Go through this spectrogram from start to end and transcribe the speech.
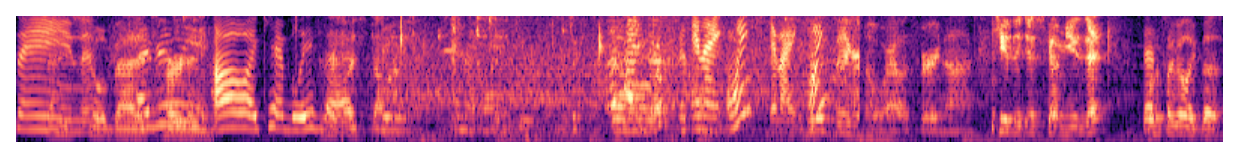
Insane. That is so bad. It's I really- hurting. Oh, I can't believe It hurts that. my stomach. And I oink, and I oink. bigger? Oh wow, that's very nice. Cue the disco music. What if I go like this?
